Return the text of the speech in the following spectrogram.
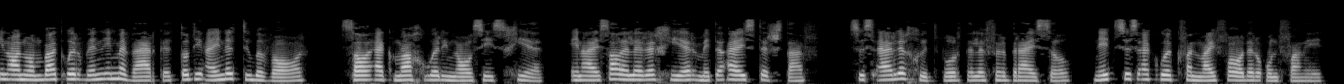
en aan hom wat oorwin in my werken tot die einde toe bewaar, zal ik mag oor die nasies gee, en hij zal hulle regeer met de eisterstaf, soos erge goed word hulle verbreisel, net soos ek ook van mijn vader ontvang het.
